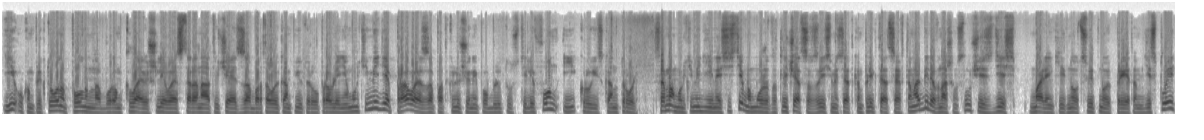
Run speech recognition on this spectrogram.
и укомплектовано полным набором клавиш. Левая сторона отвечает за бортовой компьютер и управление мультимедиа, правая за подключенный по Bluetooth телефон и круиз-контроль. Сама мультимедийная система может отличаться в зависимости от комплектации автомобиля. В нашем случае здесь маленький, но цветной при этом дисплей.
